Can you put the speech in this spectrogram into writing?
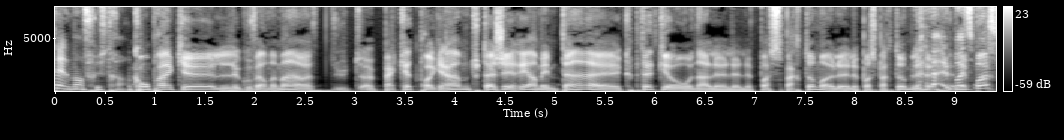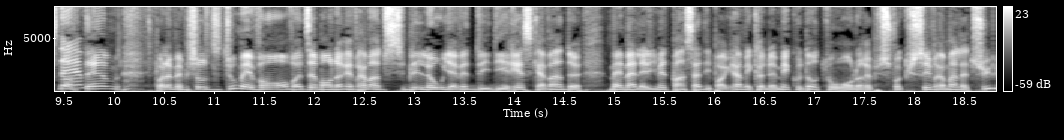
tellement frustrant. On comprend que le gouvernement a eu un paquet de programmes tout à gérer en même temps, euh, que peut-être que au- dans le, le, le postpartum, euh, le, le postpartum, le, le postmortem, c'est pas la même chose du tout, mais vont, on va dire, bon, on aurait vraiment dû cibler là où il y avait des, des risques avant de, même à la limite, penser à des programmes économiques ou d'autres où on aurait pu se focuser vraiment là-dessus.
